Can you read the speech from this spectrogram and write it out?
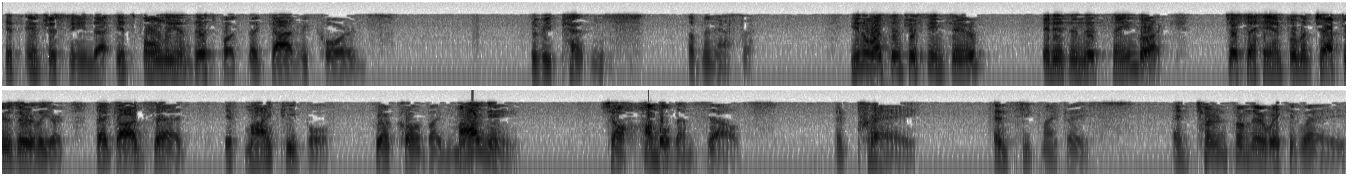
It's interesting that it's only in this book that God records the repentance of Manasseh. You know what's interesting too? It is in this same book, just a handful of chapters earlier, that God said, If my people who are called by my name shall humble themselves and pray and seek my face and turn from their wicked ways.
